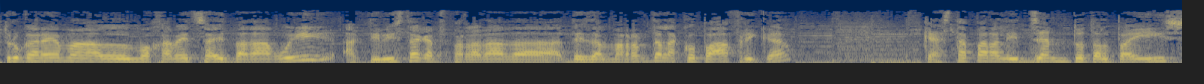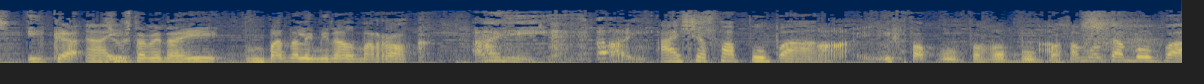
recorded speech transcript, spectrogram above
Trucarem al Mohamed Said Badawi, activista que ens parlarà de, des del Marroc de la Copa Àfrica, que està paralitzant tot el país i que Ai. justament ahir van eliminar el Marroc. Ai, ai, Això fa pupa. ai, fa pupa, fa pupa. Ah, fa molta pupa.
